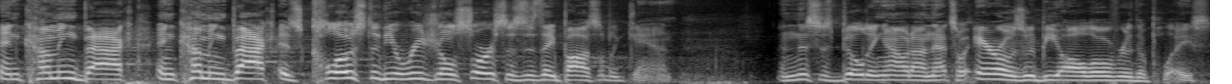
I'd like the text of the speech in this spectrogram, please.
and coming back and coming back as close to the original sources as they possibly can. And this is building out on that. So arrows would be all over the place.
